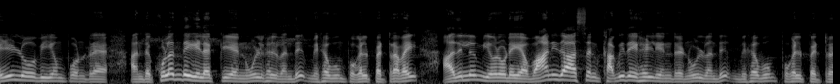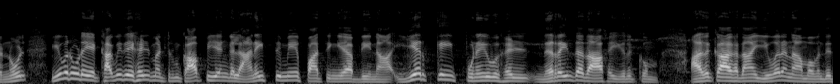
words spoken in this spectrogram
எழிலோவியம் போன்ற அந்த குழந்தை இலக்கிய நூல்கள் வந்து மிகவும் புகழ்பெற்றவை அதிலும் இவருடைய வாணிதாசன் கவிதைகள் என்ற நூல் வந்து மிகவும் புகழ்பெற்ற நூல். இவருடைய கவிதைகள் மற்றும் காப்பியங்கள் அனைத்துமே பார்த்தீங்க அப்படின்னா இயற்கை புனைவுகள் நிறைந்ததாக இருக்கும். அதுக்காக தான் இவரை நாம் வந்து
